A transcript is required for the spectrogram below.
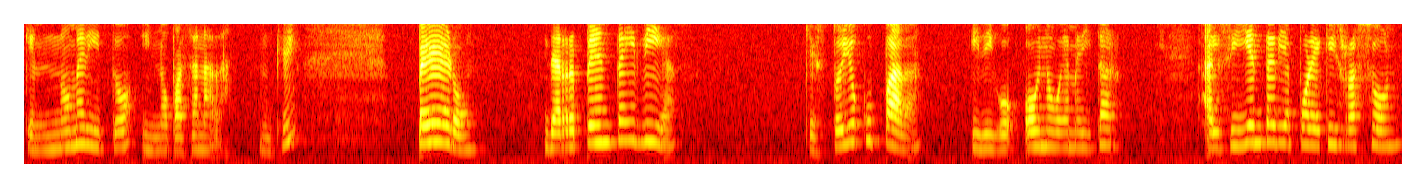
que no medito y no pasa nada. ¿ok? Pero de repente hay días que estoy ocupada y digo, hoy no voy a meditar. Al siguiente día, por X razón,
